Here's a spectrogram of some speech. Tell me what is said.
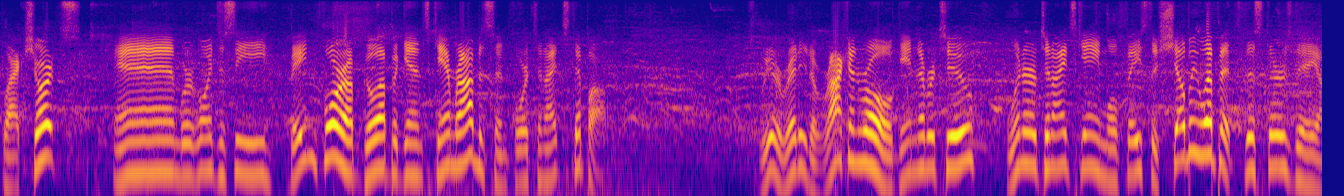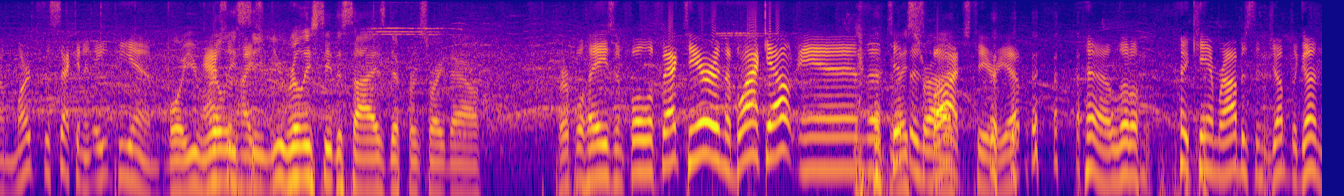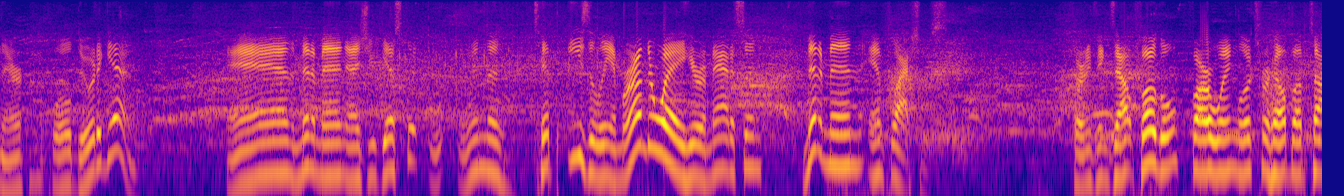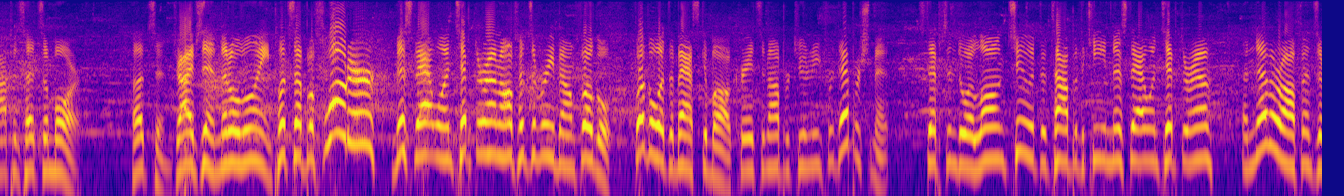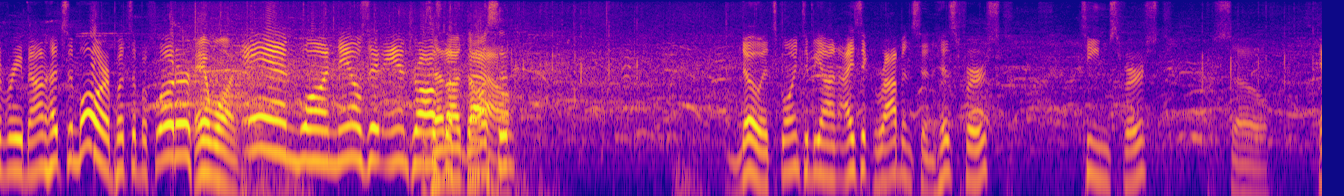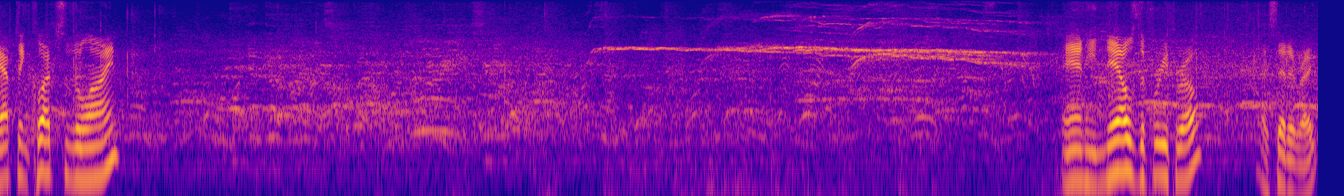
Black shorts, and we're going to see Baden Forup go up against Cam Robinson for tonight's tip-off. So we are ready to rock and roll. Game number two. Winner of tonight's game will face the Shelby Whippets this Thursday on March the 2nd at 8 p.m. Boy, you really see you really see the size difference right now. Purple haze in full effect here in the blackout, and the tip nice is try. botched here. Yep. a little Cam Robinson jumped the gun there. We'll do it again. And the Minutemen, as you guessed it, win the tip easily. And we're underway here in Madison. Minutemen and Flashes. Starting things out, Fogel, far wing, looks for help up top is Hudson Moore. Hudson drives in, middle of the lane, puts up a floater, missed that one, tipped around offensive rebound. Fogel, Fogel with the basketball, creates an opportunity for Depperschmidt. Steps into a long two at the top of the key, missed that one, tipped around. Another offensive rebound. Hudson Moore puts up a floater. And one. And one, nails it and draws the foul. Dawson? No, it's going to be on Isaac Robinson, his first, team's first. So Captain Clutch to the line. And he nails the free throw. I said it right.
